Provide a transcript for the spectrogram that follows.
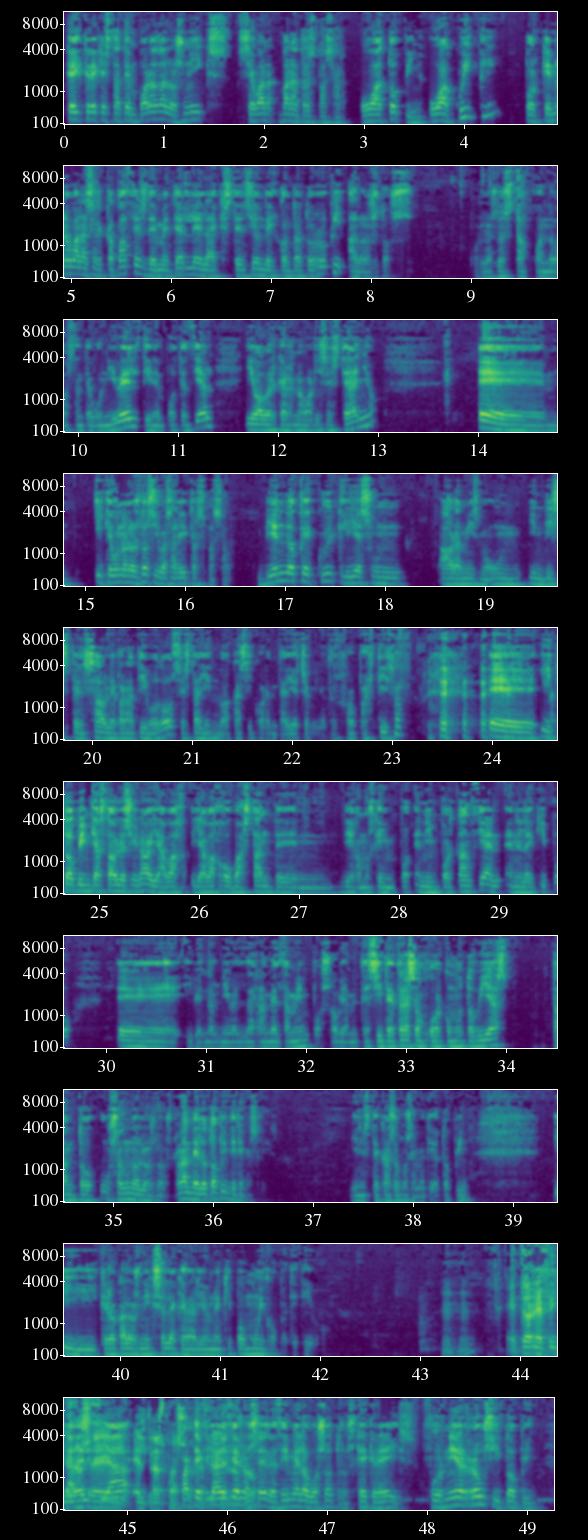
que él cree que esta temporada los Knicks se van, a- van a traspasar o a Toppin o a Quickly porque no van a ser capaces de meterle la extensión del contrato rookie a los dos. Porque los dos están jugando bastante buen nivel, tienen potencial y va a haber que renovarles este año. Eh, y que uno de los dos iba a salir traspasado. Viendo que Quickly es un ahora mismo un indispensable para Tivo 2, se está yendo a casi 48 minutos por partido. Eh, y Topping, que ha estado lesionado y ha, baj- y ha bajado bastante en, digamos que impo- en importancia en, en el equipo. eh, y viendo el nivel de Randall también, pues obviamente, si te traes a un jugador como Tobias, tanto usa uno de los dos. Randall o Topping tiene que salir. Y en este caso, pues he metido Topping. Y creo que a los Knicks se le quedaría un equipo muy competitivo. Entonces, repítanos el, el traspaso. Por parte de Filadelfia, no sé, decídmelo vosotros. ¿Qué creéis? Fournier, Rose y Topping.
